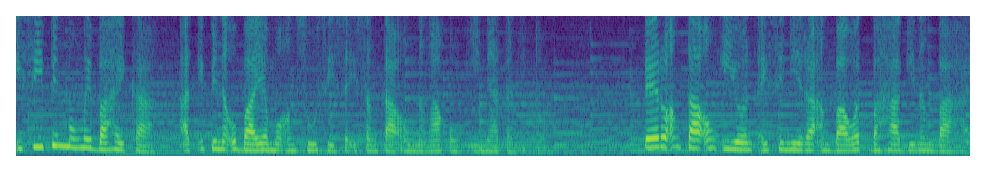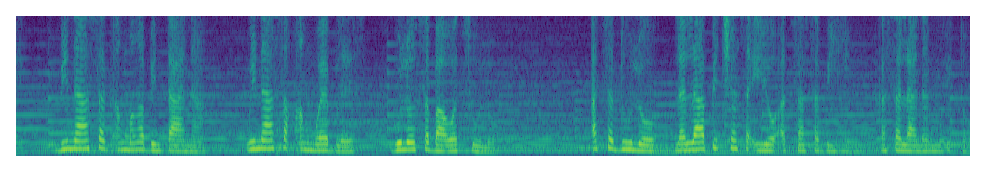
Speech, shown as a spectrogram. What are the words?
Isipin mong may bahay ka at ipinaubaya mo ang susi sa isang taong nangakong ingatan ito. Pero ang taong iyon ay sinira ang bawat bahagi ng bahay, binasag ang mga bintana, winasak ang webles, gulo sa bawat sulok. At sa dulo, lalapit siya sa iyo at sasabihin, kasalanan mo ito.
